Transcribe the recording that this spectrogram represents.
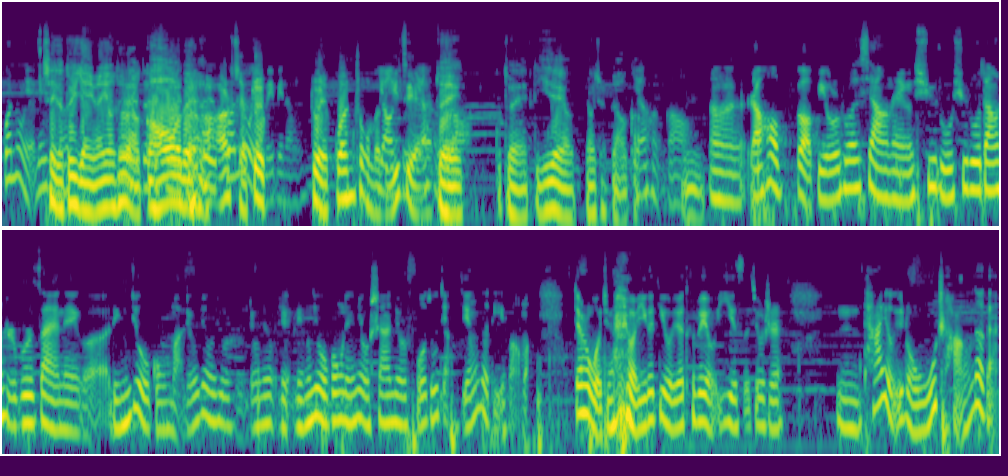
观众也未必这个对演员要求对比较高的对对对呀，而且对观众的理解对对，理解要要求比较高也。很高，嗯然后比，比如说像那个虚竹，虚竹当时不是在那个灵鹫宫嘛？灵鹫就是灵鹫灵灵鹫宫、灵鹫山，就是佛祖讲经的地方嘛。就是我觉得有一个地，我觉得特别有意思，就是。嗯，他有一种无常的感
